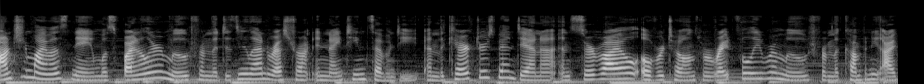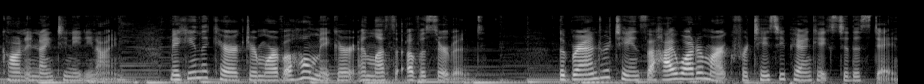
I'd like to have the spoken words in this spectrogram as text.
Aunt Jemima's name was finally removed from the Disneyland restaurant in 1970, and the character's bandana and servile overtones were rightfully removed from the company icon in 1989, making the character more of a homemaker and less of a servant. The brand retains the high water mark for tasty pancakes to this day.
